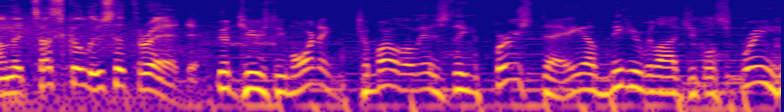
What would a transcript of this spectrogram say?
on the Tuscaloosa thread. Good Tuesday morning. Tomorrow is the first day of meteorological spring,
